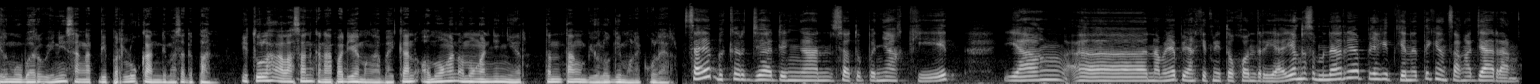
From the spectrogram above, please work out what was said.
ilmu baru ini sangat diperlukan di masa depan. Itulah alasan kenapa dia mengabaikan omongan-omongan nyinyir tentang biologi molekuler. Saya bekerja dengan suatu penyakit yang uh, namanya penyakit mitokondria yang sebenarnya penyakit genetik yang sangat jarang.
